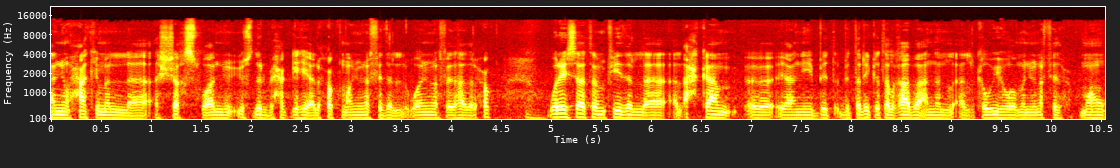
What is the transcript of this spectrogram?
أن يحاكم الشخص وأن يصدر بحقه الحكم وأن ينفذ وأن ينفذ هذا الحكم. وليس تنفيذ الأحكام يعني بطريقة الغابة أن القوي هو من ينفذ حكمه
